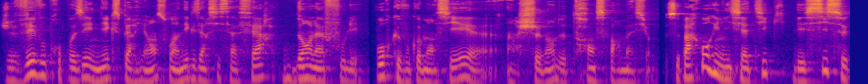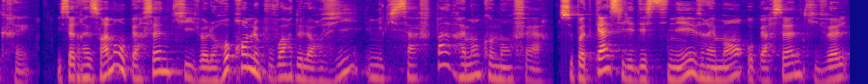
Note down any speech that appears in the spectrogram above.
je vais vous proposer une expérience ou un exercice à faire dans la foulée pour que vous commenciez euh, un chemin de transformation. Ce parcours initiatique des six secrets, il s'adresse vraiment aux personnes qui veulent reprendre le pouvoir de leur vie, mais qui savent pas vraiment comment faire. Ce podcast, il est destiné vraiment aux personnes qui veulent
